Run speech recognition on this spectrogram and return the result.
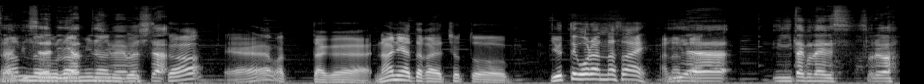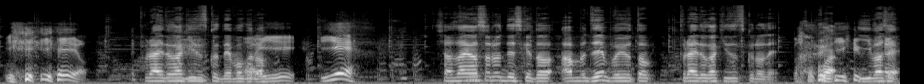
何の恨みなんで。すか？えー、まったく。何やったかちょっと言ってごらんなさい、あないた。やー、言いたくないです。それは、言えよ。プライドが傷つくんで、僕の。おい言え。謝罪はするんですけど、あんま全部言うと、プライドが傷つくので、そこは 言いません。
